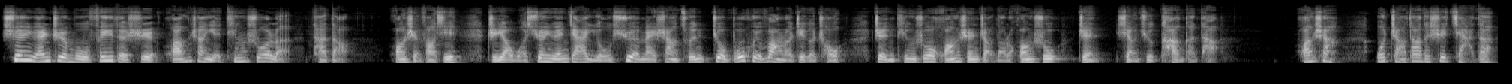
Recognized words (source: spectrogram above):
轩辕志母妃的事，皇上也听说了。他道：‘皇婶放心，只要我轩辕家有血脉尚存，就不会忘了这个仇。朕听说皇婶找到了皇叔，朕想去看看他。’皇上。”我找到的是假的，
